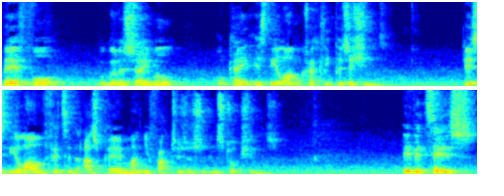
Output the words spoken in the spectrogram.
therefore we're going to say, well, okay, is the alarm correctly positioned? Is the alarm fitted as per manufacturer's instructions? If it is,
